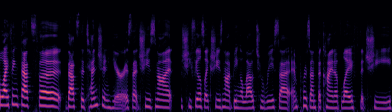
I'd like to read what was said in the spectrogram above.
Well, I think that's the that's the tension here is that she's not she feels like she's not being allowed to reset and present the kind of life that she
